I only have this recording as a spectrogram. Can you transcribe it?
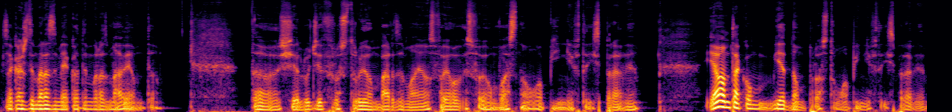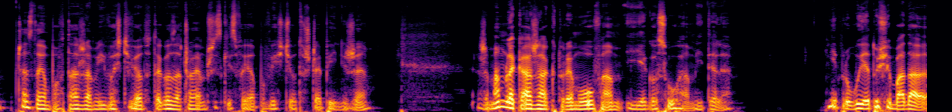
Za każdym razem, jak o tym rozmawiam, to, to się ludzie frustrują bardzo, mają swoją, swoją własną opinię w tej sprawie. Ja mam taką jedną prostą opinię w tej sprawie. Często ją powtarzam i właściwie od tego zacząłem wszystkie swoje opowieści od szczepień, że, że mam lekarza, któremu ufam i jego słucham i tyle. Nie próbuję tu się bada,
